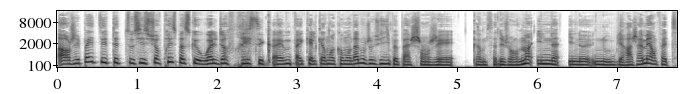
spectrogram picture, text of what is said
alors j'ai pas été peut-être aussi surprise parce que Walter Frey, c'est quand même pas quelqu'un de recommandable. Donc je me suis dit, il peut pas changer comme ça du jour au lendemain. Il, il n'oubliera jamais, en fait.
